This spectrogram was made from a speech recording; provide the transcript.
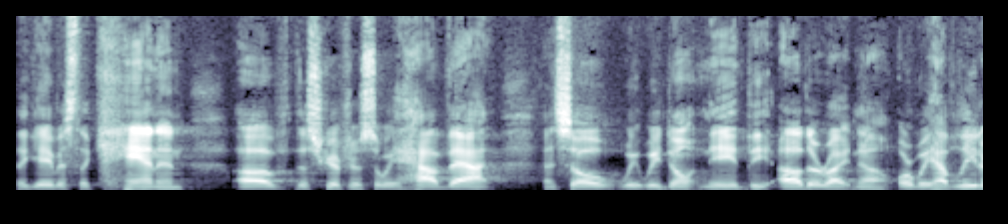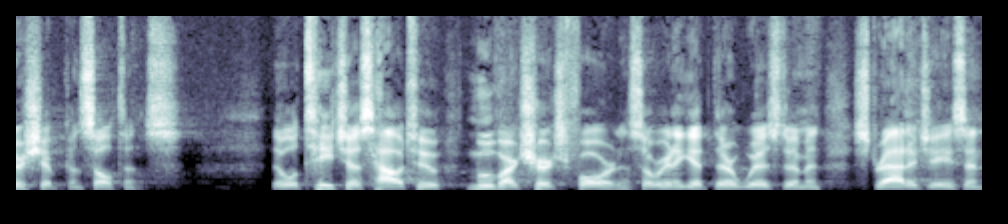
They gave us the canon of the scriptures. So we have that. And so we, we don't need the other right now. Or we have leadership consultants that will teach us how to move our church forward. And so we're going to get their wisdom and strategies. And,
